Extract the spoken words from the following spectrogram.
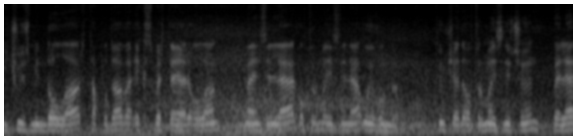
200 min dollar tapuda və ekspert dəyəri olan mənzillər oturma izninə uyğundur. Türkiyədə oturma izni üçün belə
